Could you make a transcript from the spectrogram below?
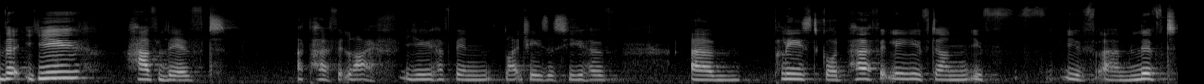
that you have lived a perfect life. You have been like Jesus. You have um, pleased God perfectly. You've done. You've you've um, lived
